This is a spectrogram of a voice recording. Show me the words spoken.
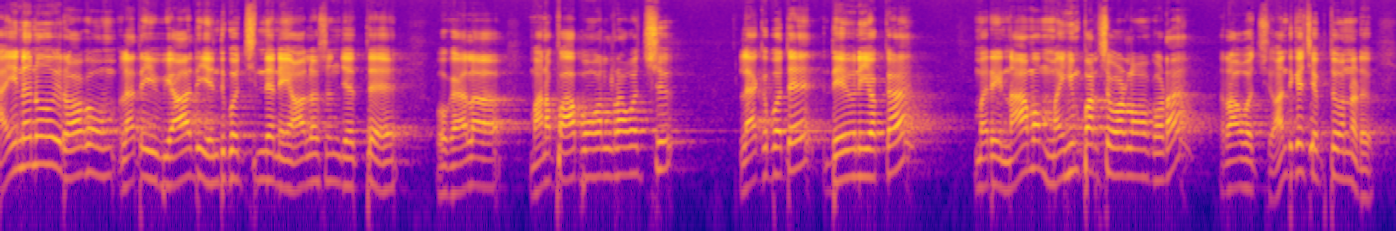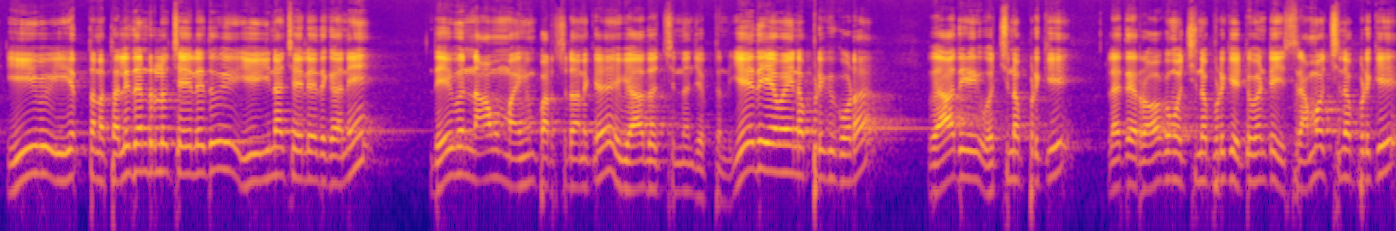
అయినను ఈ రోగం లేకపోతే ఈ వ్యాధి ఎందుకు వచ్చింది అని ఆలోచన చేస్తే ఒకవేళ మన పాపం వల్ల రావచ్చు లేకపోతే దేవుని యొక్క మరి నామం మహింపరచవడం కూడా రావచ్చు. అందుకే చెప్తూ ఉన్నాడు ఈ ఈ- తన తల్లిదండ్రులు చేయలేదు ఈయన చేయలేదు కానీ దేవుని నామం మహింపరచడానికే వ్యాధి వచ్చిందని చెప్తున్నాడు ఏది ఏమైనప్పటికీ కూడా వ్యాధి వచ్చినప్పటికీ లేకపోతే రోగం వచ్చినప్పటికీ ఎటువంటి శ్రమ వచ్చినప్పటికీ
